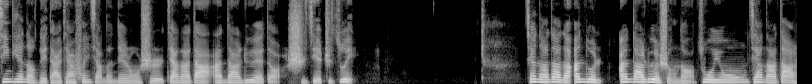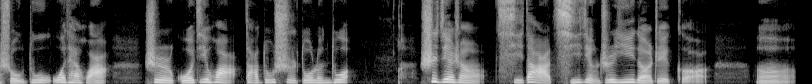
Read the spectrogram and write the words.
今天呢，给大家分享的内容是加拿大安大略的世界之最。加拿大的安多安大略省呢，坐拥加拿大首都渥太华，是国际化大都市多伦多，世界上七大奇景之一的这个，呃，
